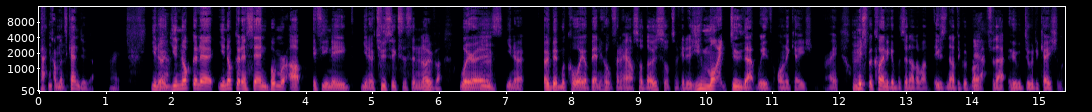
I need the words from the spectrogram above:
Pat. Cummins can do that, right? You know, yeah. you're not gonna you're not gonna send Bumrah up if you need, you know, two sixes and an over. Whereas, mm. you know, Obed McCoy or Ben Hilfenhaus or those sorts of hitters, you might do that with on occasion, right? Mm. Mitch McClenaghan was another one. He was another good one yeah. for that who would do it occasionally.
